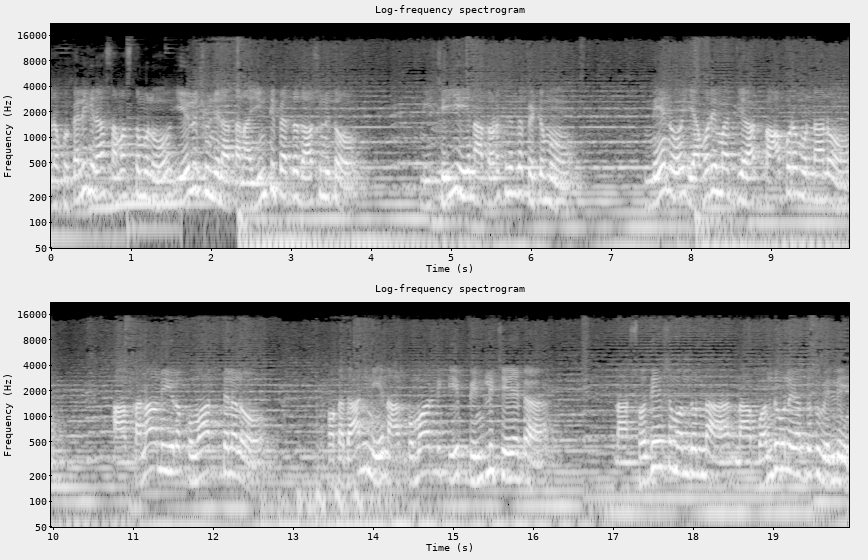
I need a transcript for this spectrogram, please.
తనకు కలిగిన సమస్తమును ఏలుచుండిన తన ఇంటి పెద్ద దాసునితో నీ చెయ్యి నా తొడ క్రింద పెట్టుము. నేను ఎవరి మధ్య కాపురం ఉన్నానో ఆ కణానీయుల కుమార్తెలలో ఒకదానిని నా కుమారునికి పెండ్లి చేయగా నా స్వదేశమందున్న నా బంధువుల యొద్దకు వెళ్ళి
